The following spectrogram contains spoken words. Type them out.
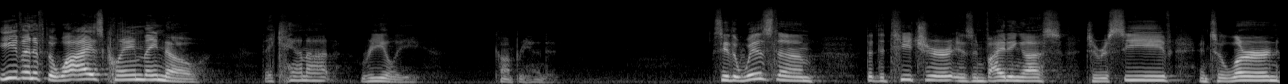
Even if the wise claim they know, they cannot really comprehend it. See, the wisdom that the teacher is inviting us to receive and to learn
